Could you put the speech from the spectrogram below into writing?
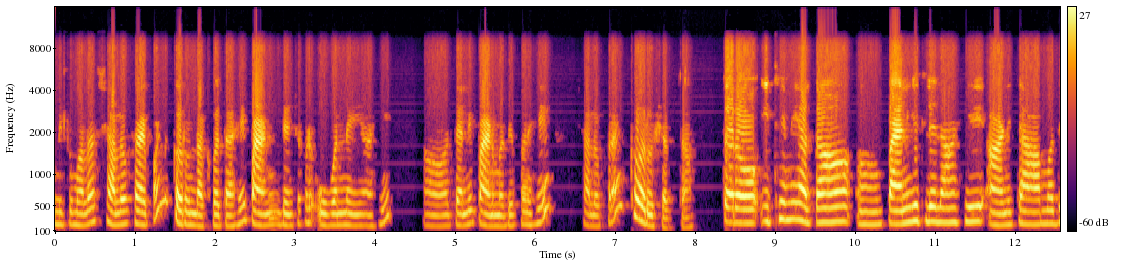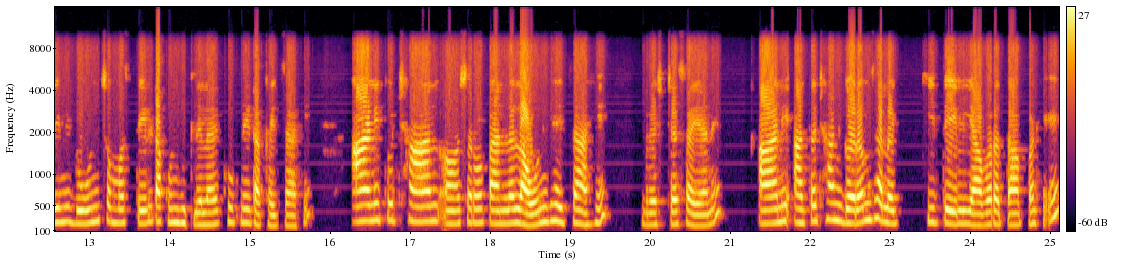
मी तुम्हाला शालो फ्राय पण करून दाखवत आहे. पॅन ज्यांच्याकडे ओव्हन नाही आहे त्यांनी पॅनमध्ये पण हे शालो फ्राय करू शकता. तर इथे मी आता पॅन घेतलेला आहे आणि त्यामध्ये मी दोन चम्मच तेल टाकून घेतलेला आहे. खूप नाही टाकायचं आहे. आणि तो छान सर्व पॅनला लावून घ्यायचा आहे ब्रशच्या साह्याने. आणि आता छान गरम झालं की तेल यावर आता आपण हे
